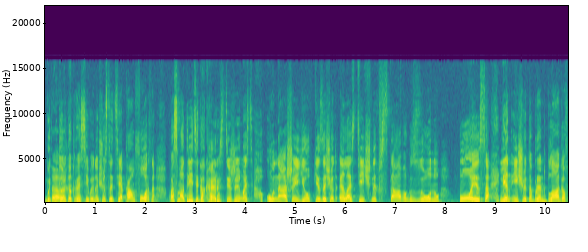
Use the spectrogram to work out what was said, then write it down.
быть так. не только красивой, но чувствовать себя комфортно. Посмотрите, какая растяжимость у нашей юбки за счет эластичных вставок в зону пояса. Лен, и еще это бренд Благов.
